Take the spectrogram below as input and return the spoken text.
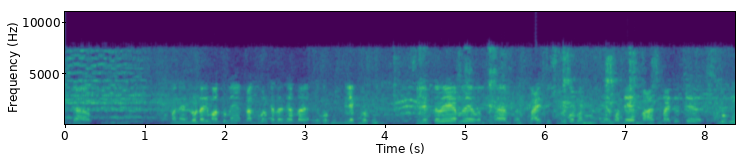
একটা মানে লটারির মাধ্যমে ভাগ্যবান ক্রেতাদেরকে আমরা এ করব সিলেক্ট করব। সিলেক্ট করে আমরা প্রাইজ শুরু করব। এর মধ্যে ফার্স্ট প্রাইজ হচ্ছে স্কুটি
